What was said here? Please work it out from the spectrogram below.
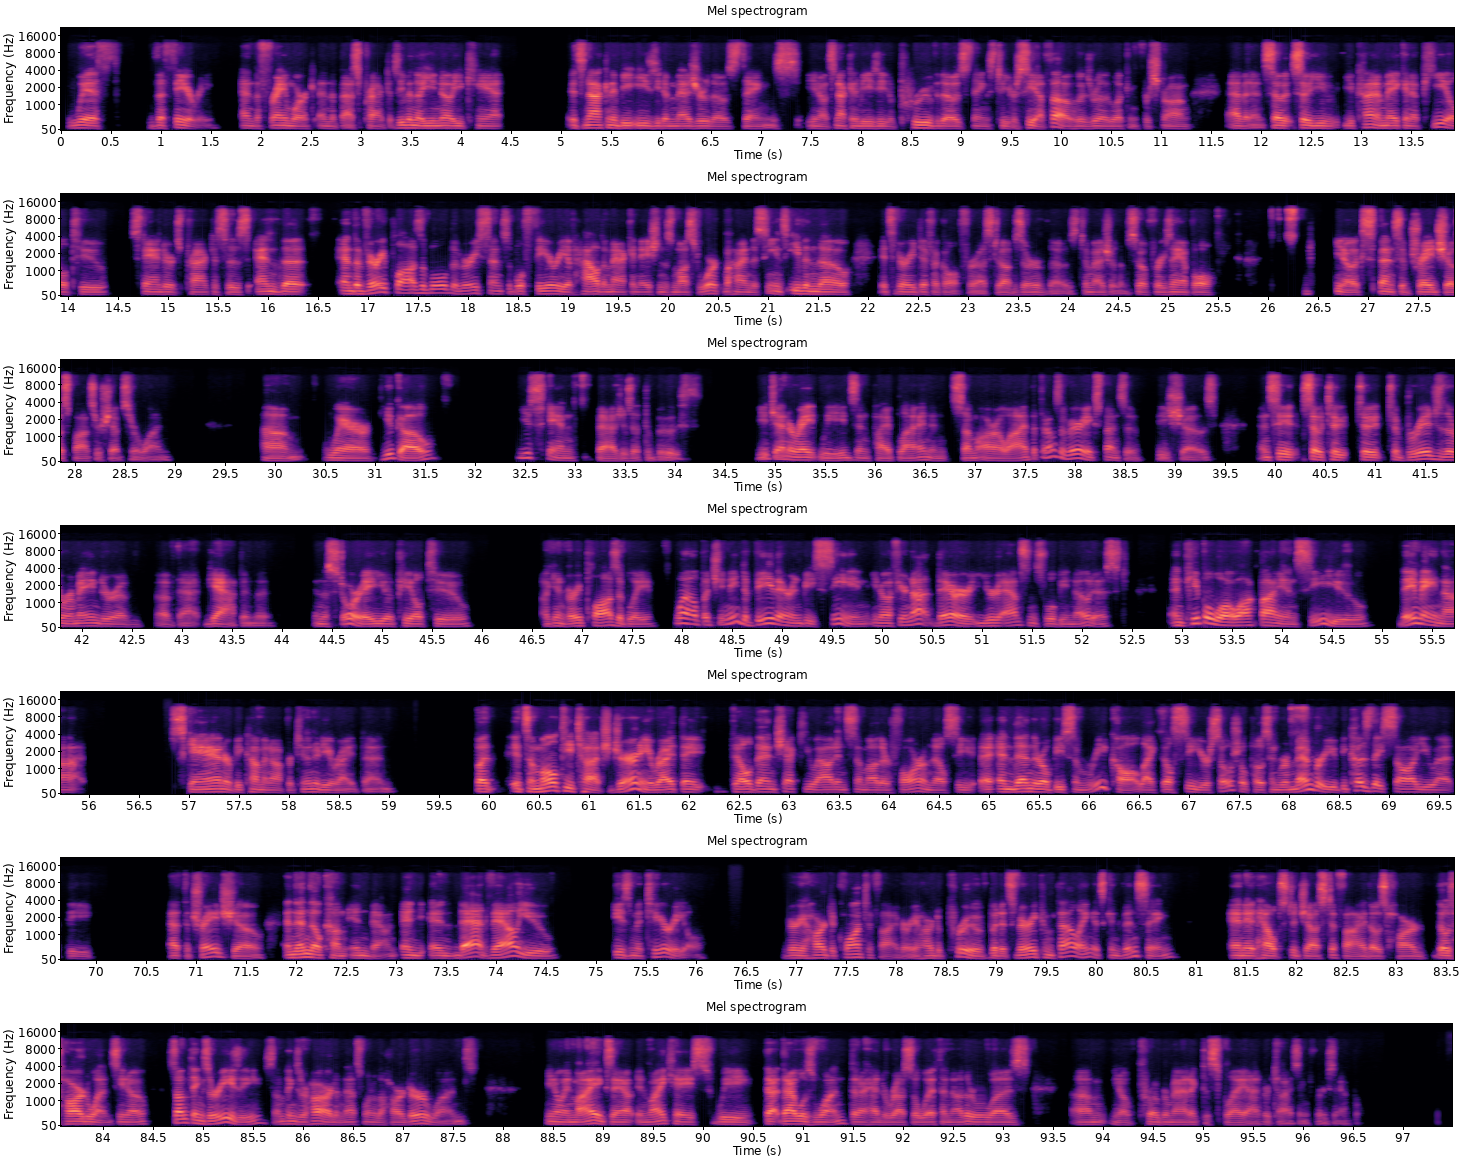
with the theory and the framework and the best practice even though you know you can't it's not going to be easy to measure those things. You know it's not going to be easy to prove those things to your cfo who's really looking for strong evidence. So so you you kind of make an appeal to standards practices and the and the very plausible, the very sensible theory of how the machinations must work behind the scenes, even though it's very difficult for us to observe those, to measure them. So, for example, you know, expensive trade show sponsorships are one um, where you go, you scan badges at the booth, you generate leads and pipeline and some ROI, but they're also very expensive, these shows. And so, so to to to bridge the remainder of of that gap in the in the story, you appeal to again, very plausibly, well, but you need to be there and be seen. You know, if you're not there, your absence will be noticed and people will walk by and see you. They may not scan or become an opportunity right then. But it's a multi-touch journey, right? They they'll then check you out in some other forum. They'll see, and then there'll be some recall, like they'll see your social post and remember you because they saw you at the at the trade show, and then they'll come inbound. And and that value is material very hard to quantify, very hard to prove, but it's very compelling, it's convincing, and it helps to justify those hard those hard ones, you know. Some things are easy, some things are hard, and that's one of the harder ones. you know in my exam in my case we that that was one that i had to wrestle with another was um, you know programmatic display advertising for example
